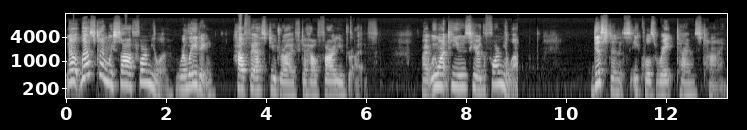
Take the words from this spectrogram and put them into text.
Now, last time we saw a formula relating how fast you drive to how far you drive. Right, we want to use here the formula distance equals rate times time.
